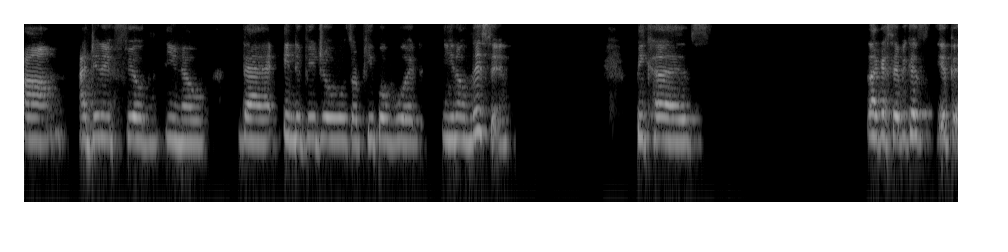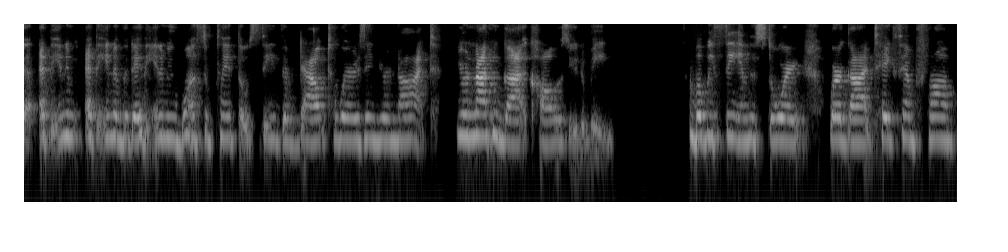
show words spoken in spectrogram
Um i didn't feel you know that individuals or people would you know listen because like I said, because at the at the end at the end of the day, the enemy wants to plant those seeds of doubt to where in you're not you're not who God calls you to be. But we see in the story where God takes him from,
